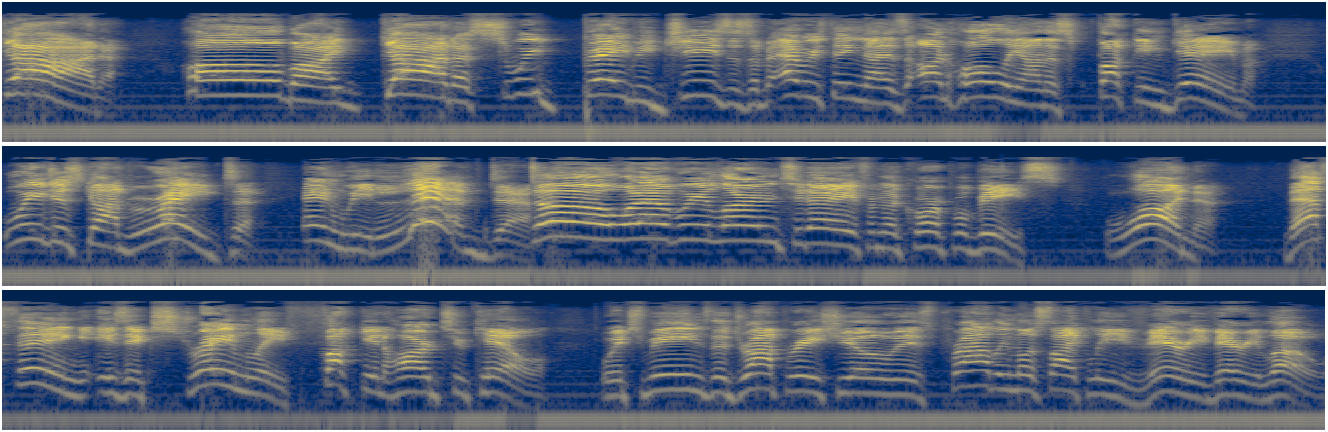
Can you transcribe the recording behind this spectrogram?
god! Oh my god, a sweet baby Jesus of everything unholy on this fucking game! We just got raped! And we lived! So, what have we learned today from the Corporeal Beast? One, that thing is extremely fucking hard to kill, which means the drop ratio is probably most likely very, very low.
